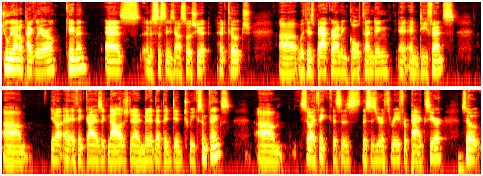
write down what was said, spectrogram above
Giuliano Pagliaro came in as an assistant, he's now associate head coach. Uh, with his background in goaltending and, and defense, um, you know, I, I think guys acknowledged and admitted that they did tweak some things. Um, so I think this is this is year three for Pags here. So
